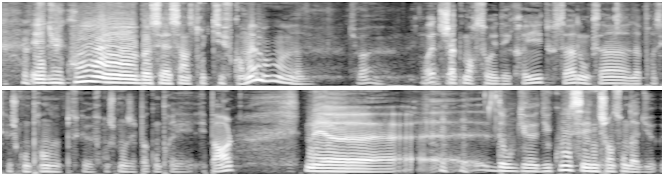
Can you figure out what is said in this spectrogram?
et du coup, euh, bah, c'est assez instructif quand même. hein, tu vois. Ouais, Euh, chaque morceau est décrit, tout ça. Donc, ça, d'après ce que je comprends, parce que franchement, j'ai pas compris les, les paroles. Mais euh, euh, donc, euh, du coup, c'est une chanson d'adieu,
